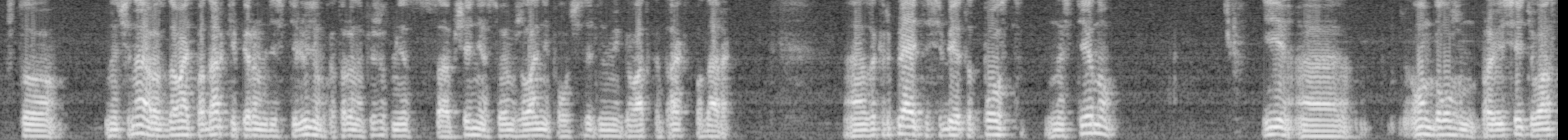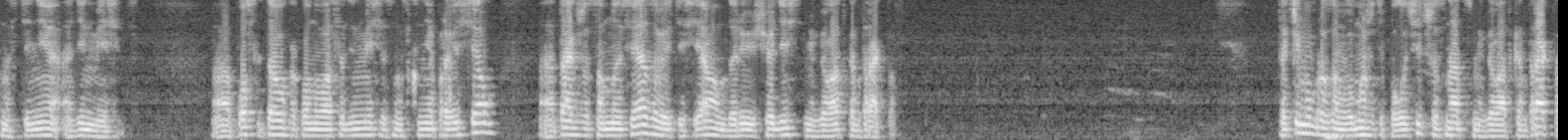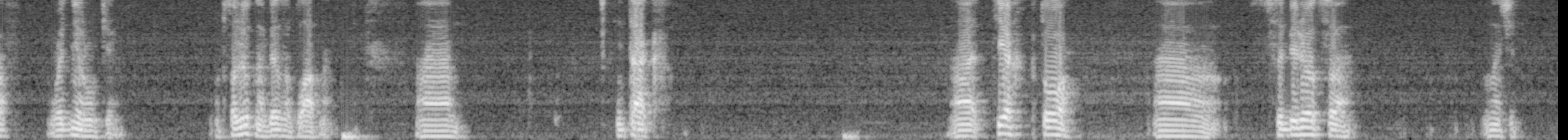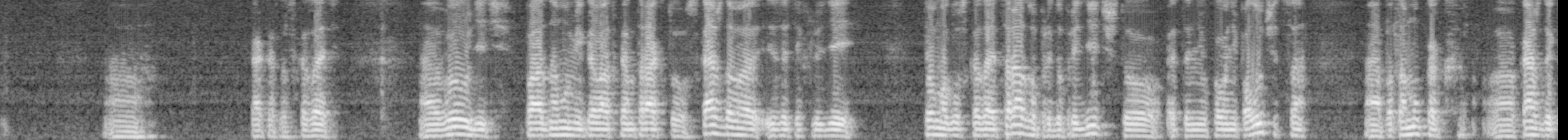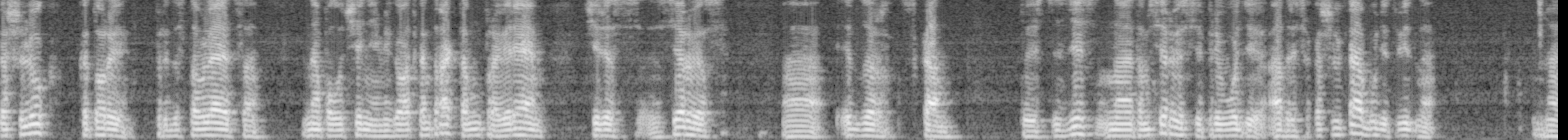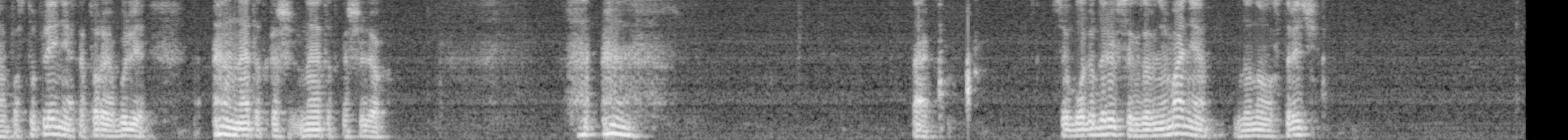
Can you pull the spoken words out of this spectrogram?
Что начинаю раздавать подарки первым 10 людям, которые напишут мне сообщение о своем желании получить 1 мегаватт контракт в подарок. Э, закрепляйте себе этот пост на стену и э, он должен провисеть у вас на стене один месяц. А, после того, как он у вас один месяц на стене провисел, а, также со мной связывайтесь, я вам дарю еще 10 мегаватт контрактов. Таким образом, вы можете получить 16 мегаватт контрактов в одни руки. Абсолютно безоплатно. А, итак, тех, кто соберется, значит, как это сказать, выудить по одному мегаватт контракту с каждого из этих людей, то могу сказать сразу, предупредить, что это ни у кого не получится, потому как каждый кошелек, который предоставляется на получение мегаватт контракта, мы проверяем через сервис EtherScan. То есть здесь на этом сервисе при вводе адреса кошелька будет видно э, поступления, которые были на этот, кош... на этот кошелек. Так, все, благодарю всех за внимание. До новых встреч.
